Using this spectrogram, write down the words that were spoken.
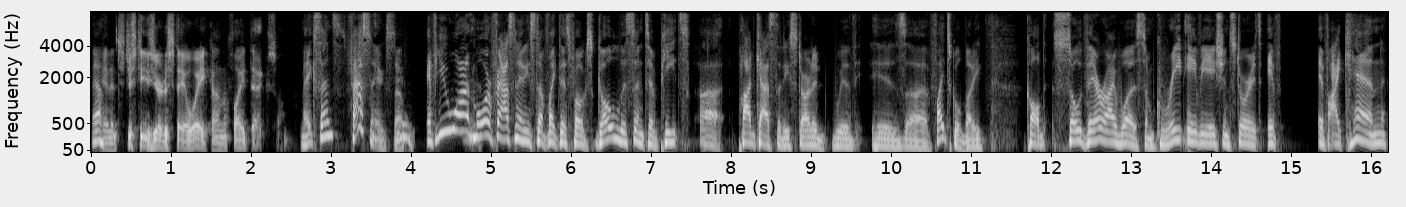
Yeah. And it's just easier to stay awake on the flight deck. So Makes sense. Fascinating stuff. If you want more fascinating stuff like this, folks, go listen to Pete's uh, podcast that he started with his uh, flight school buddy called "So There I Was." Some great aviation stories. If if I can,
